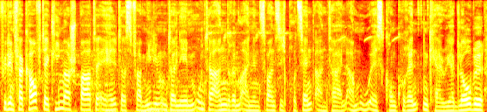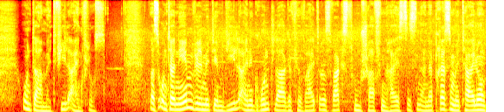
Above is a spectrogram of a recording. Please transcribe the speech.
Für den Verkauf der Klimasparte erhält das Familienunternehmen unter anderem einen 20-Prozent-Anteil am US-Konkurrenten Carrier Global und damit viel Einfluss. Das Unternehmen will mit dem Deal eine Grundlage für weiteres Wachstum schaffen, heißt es in einer Pressemitteilung.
